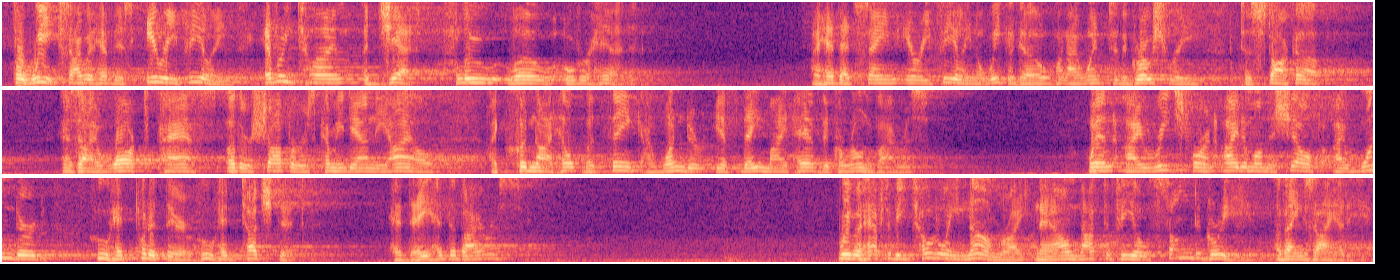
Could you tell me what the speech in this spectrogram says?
For weeks, I would have this eerie feeling every time a jet flew low overhead. I had that same eerie feeling a week ago when I went to the grocery to stock up. As I walked past other shoppers coming down the aisle, I could not help but think, I wonder if they might have the coronavirus. When I reached for an item on the shelf, I wondered who had put it there, who had touched it. Had they had the virus? We would have to be totally numb right now not to feel some degree of anxiety.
